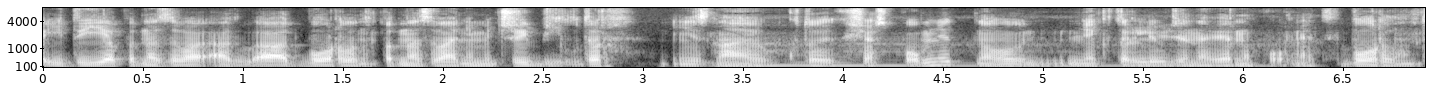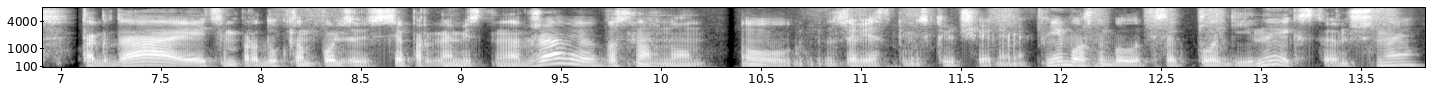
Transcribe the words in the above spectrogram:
IDE под назва... от Borland под названием JBuilder. Не знаю, кто их сейчас помнит, но некоторые люди, наверное, помнят. Borland. Тогда этим продуктом пользовались все программисты на Java в основном, ну, за редкими исключениями. К ней можно было писать плагины, экстеншены,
